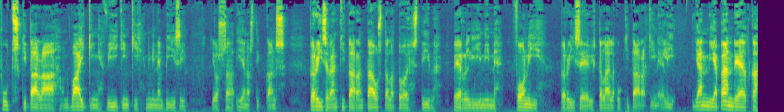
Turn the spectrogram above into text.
futskitaraa, on Viking, Viikinki niminen biisi, jossa hienosti kans pörisevän kitaran taustalla toi Steve Berlinin foni pörisee yhtä lailla kuin kitarakin. Eli jänniä bändejä, jotka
